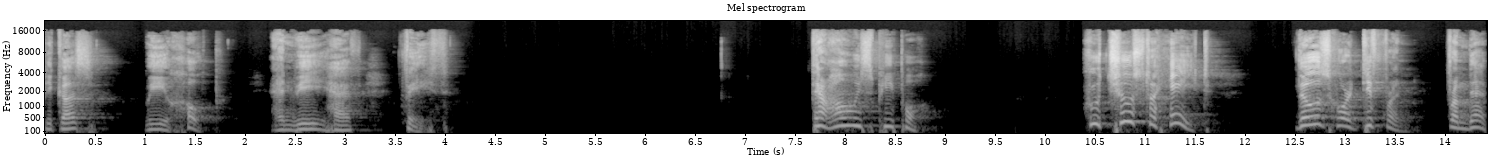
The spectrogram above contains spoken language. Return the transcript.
because we hope and we have faith. There are always people who choose to hate those who are different from them,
